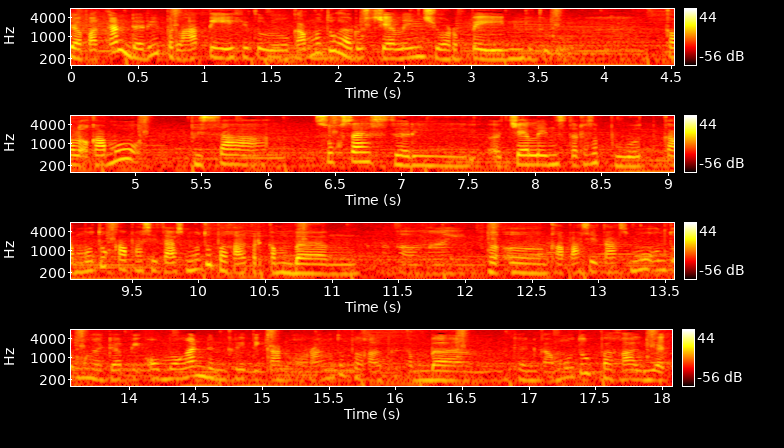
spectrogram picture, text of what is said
didapatkan dari berlatih gitu loh. Kamu tuh harus challenge your pain gitu loh. Kalau kamu bisa sukses dari uh, challenge tersebut kamu tuh kapasitasmu tuh bakal berkembang. Bakal naik. Kapasitasmu untuk menghadapi omongan dan kritikan orang tuh bakal berkembang. Dan kamu tuh bakal lihat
